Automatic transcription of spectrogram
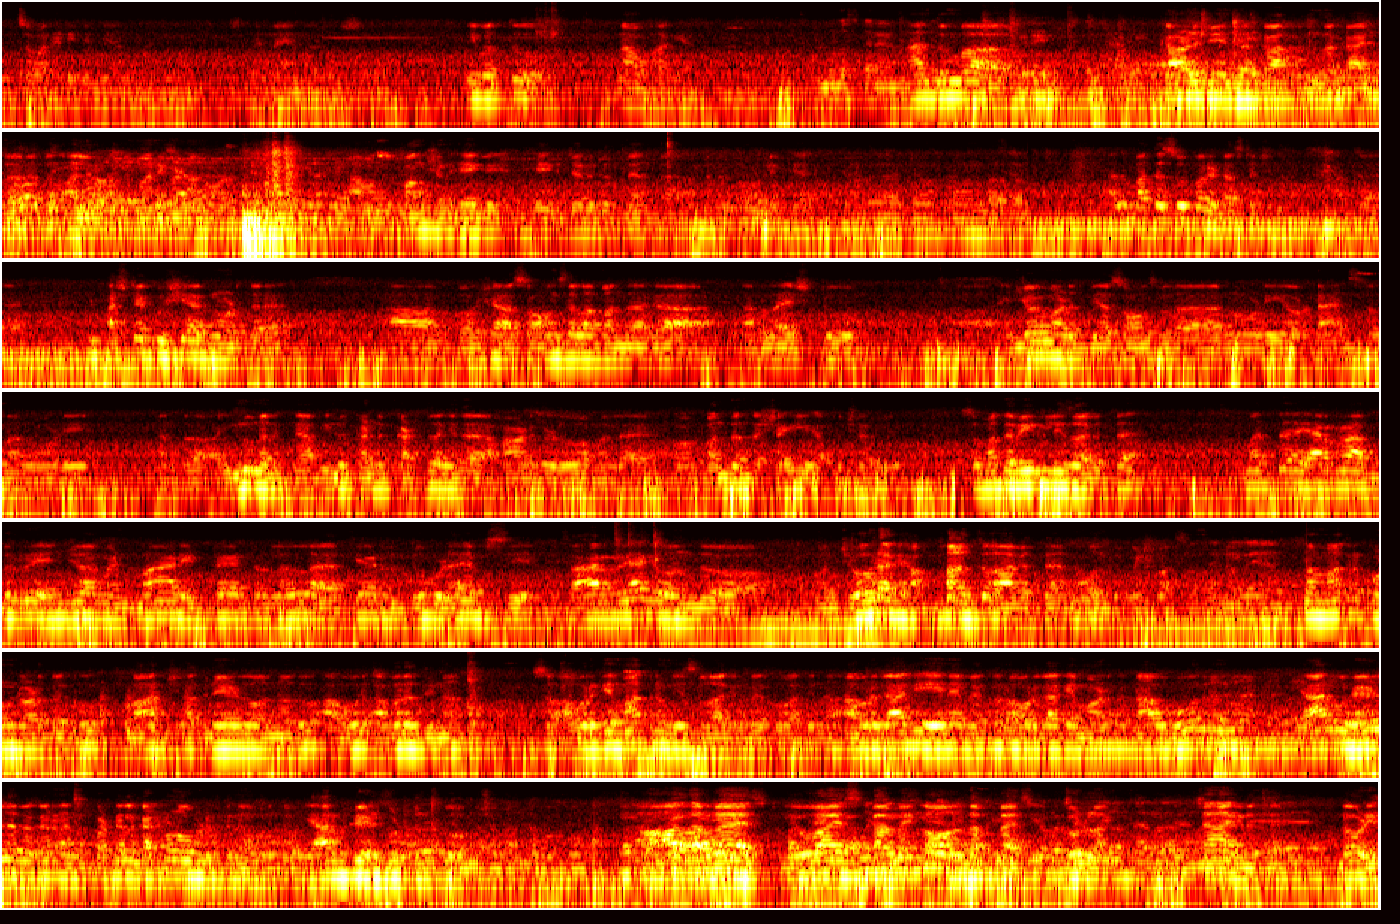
ಉತ್ಸವ ನಡೀತಿದೆಯಾ ಅಂತ ನಿನ್ನೆ ಸೊ ಇವತ್ತು ನಾವು ಭಾಗ್ಯ ನಾನು ತುಂಬ ಕಾಳಜಿಯಿಂದ ಕಾತರದಿಂದ ಕಾಯ್ತಾ ಇರೋದು. ಅಲ್ಲಿರೋ ಅಭಿಮಾನಿಗಳನ್ನ ನೋಡ್ತೀನಿ ಆ ಒಂದು ಫಂಕ್ಷನ್ ಹೇಗೆ ಹೇಗೆ ಜರುಗುತ್ತೆ ಅಂತ ಅದನ್ನು ನೋಡಲಿಕ್ಕೆ. ಅದು ಮತ್ತೆ ಸೂಪರ್ ಹಿಟ್ ಅಷ್ಟೇ ಚೆನ್ನಾಗಿ ಮತ್ತೆ ಅಷ್ಟೇ ಖುಷಿಯಾಗಿ ನೋಡ್ತಾರೆ. ಆ ಬಹುಶಃ ಆ ಸಾಂಗ್ಸ್ ಎಲ್ಲ ಬಂದಾಗ ನಾವೆಲ್ಲ ಎಷ್ಟು ಎಂಜಾಯ್ ಮಾಡಿದ್ವಿ ಆ ಸಾಂಗ್ಸ್ ಎಲ್ಲ ನೋಡಿ ಅವ್ರ ಡ್ಯಾನ್ಸ್ ಎಲ್ಲ ನೋಡಿ. ಅಂತ ಇನ್ನೂ ನನಗೆ ಜ್ಞಾಪ ಇನ್ನೂ ಕಣ್ಣು ಕಟ್ಟದಂಗಿದೆ ಹಾಡುಗಳು ಆಮೇಲೆ ಅವ್ರು ಬಂದಂಥ ಶೈಲಿ ಆ ಪಿಕ್ಚರಲ್ಲಿ ಸೊ ಮತ್ತೆ ರೀ ರಿಲೀಸ್ ಆಗುತ್ತೆ. ಮತ್ತೆ ಯಾರ ಬಿರ್ರಿ ಎಂಜಾಯ್ಮೆಂಟ್ ಮಾಡಿ ಥಿಯೇಟ್ರಲ್ಲೆಲ್ಲ ಥಿಯೇಟರ್ ಧೂಳು ಎಬ್ಸಿ ಸಾರಿಯಾಗಿ ಒಂದು ಒಂದು ಜೋರಾಗಿ ಹಬ್ಬ ಅಂತೂ ಆಗುತ್ತೆ ಅನ್ನೋ ಒಂದು ವಿಶ್ವಾಸ. ನಾವು ಮಾತ್ರ ಕೊಂಡಾಡಬೇಕು. ಮಾರ್ಚ್ ಹದಿನೇಳು ಅನ್ನೋದು ಅವ್ರ ಅವರ ದಿನ. ಸೊ ಅವ್ರಿಗೆ ಮಾತ್ರ ಮೀಸಲಾಗಿರ್ಬೇಕು ಅದನ್ನ ದಿನ. ಅವ್ರಿಗಾಗಿ ಏನೇ ಬೇಕಾದ್ರೂ ಅವ್ರಿಗಾಗೆ ಮಾಡ್ಬೇಕು. ನಾವು ಹೋದ್ರೂ ಯಾರಿಗೂ ಹೇಳಬೇಕಾದ್ರೆ ನಾನು ಪಟ್ಟೆಲ್ಲ ಕಟ್ಕೊಂಡು ಹೋಗ್ಬಿಟ್ಟಿರ್ತೀನಿ ಅವ್ರದ್ದು. ಯಾರಿಗೂ ಹೇಳ್ಬಿಟ್ಟು all the best you coming all the best good luck ಚೆನ್ನಾಗಿರುತ್ತೆ. ನೋಡಿ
